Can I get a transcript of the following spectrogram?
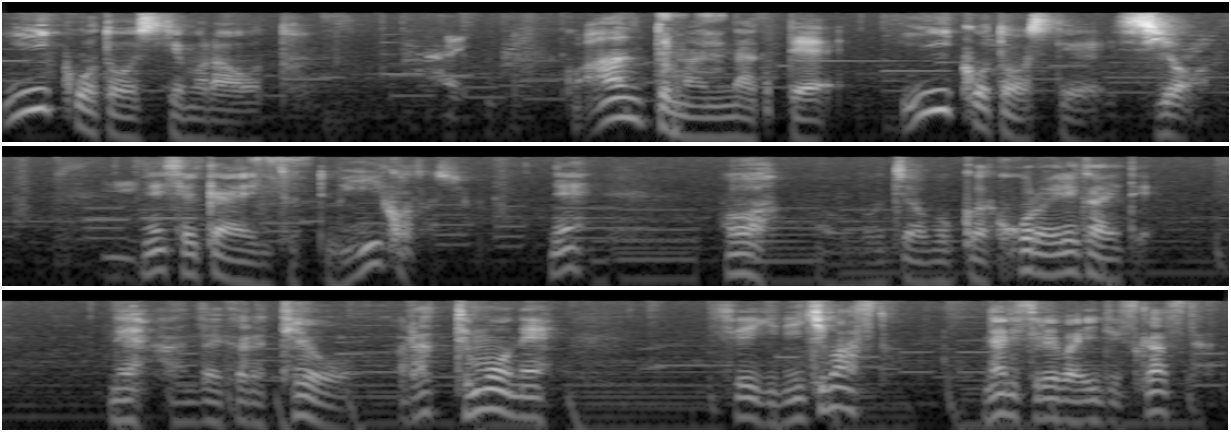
あいいことをしてもらおうと。はい。こうアントマンになっていいことをしてしよう。ん。う、ね、世界にとってもいいことをしよう。ね。おうじゃあ僕は心を入れ替えてね犯罪から手を洗ってもうね正義に行きますと。何すればいいですか？って言ったら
